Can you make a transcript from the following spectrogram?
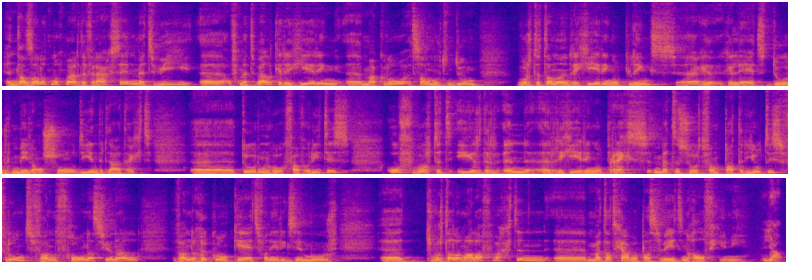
En dan zal het nog maar de vraag zijn met wie of met welke regering Macron het zal moeten doen. Wordt het dan een regering op links, hè, geleid door Mélenchon, die inderdaad echt uh, torenhoog favoriet is? Of wordt het eerder een, een, regering op rechts met een soort van patriotisch front van Front National, van de Reconquête van Eric Zemmour? Uh, het wordt allemaal afwachten, uh, maar dat gaan we pas weten half juni. Ja,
